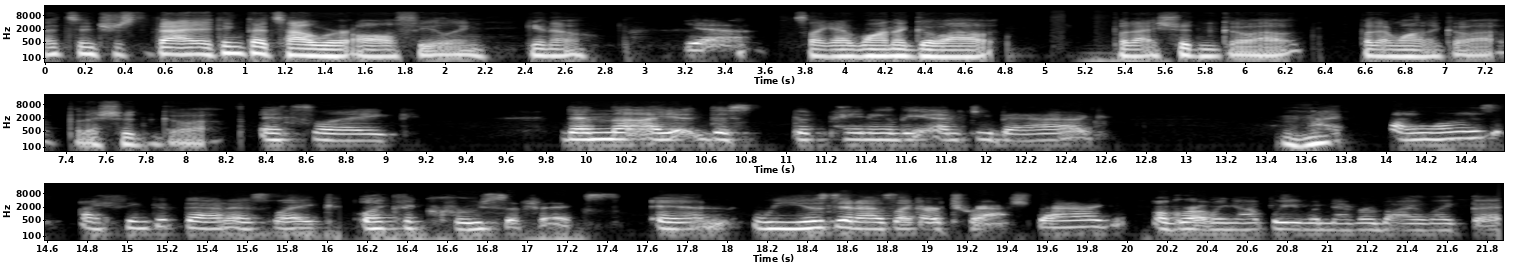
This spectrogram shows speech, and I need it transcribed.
That's interesting. That I think that's how we're all feeling. You know, Yeah. it's like I want to go out, but I shouldn't go out. But I want to go out, but I shouldn't go out. It's like then the I this the painting of the empty bag. Mhm. I want to I think of that as like like the crucifix and we used it as like our trash bag. Well, growing up we would never buy like the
